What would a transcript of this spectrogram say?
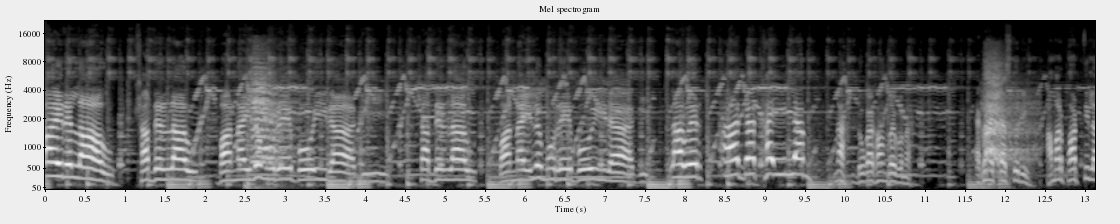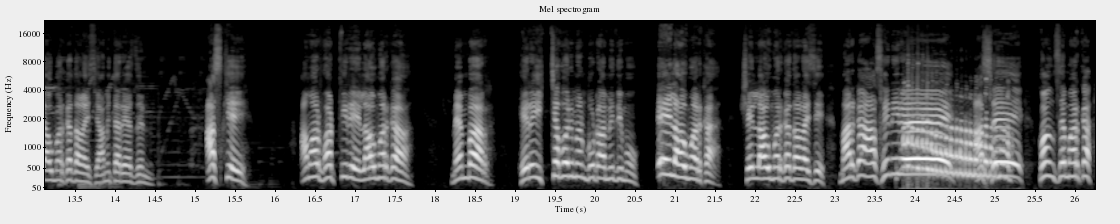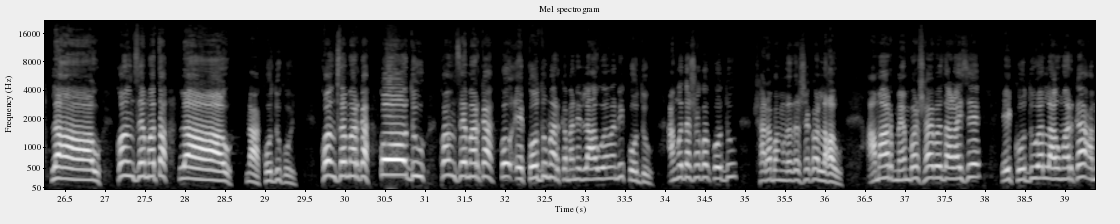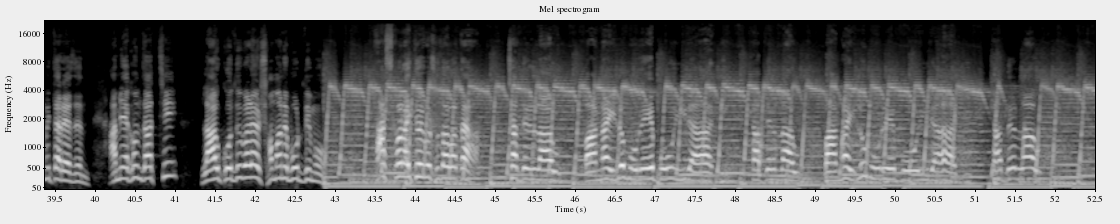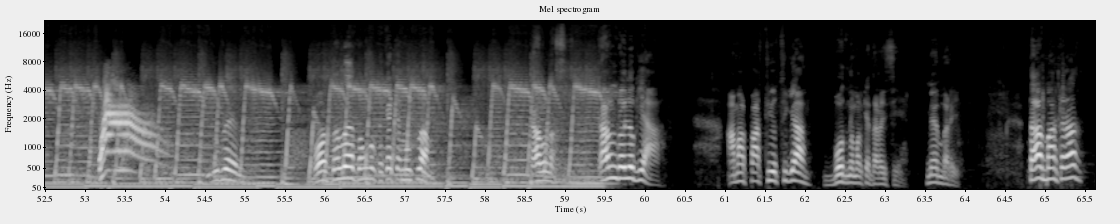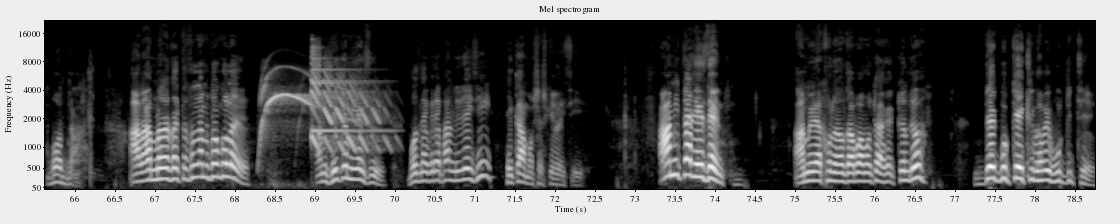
হায় রে লাউ, সাদের লাউ বানাইলো মোরে বৈরাগী। সাদের লাউ বানাইলো মোরে বৈরাগী। লাউয়ের আগা খাইলাম। না ডোকা খাওয়া যাব না। এখন এক কাজ করি, আমার ফাটতি লাউ মার্কা দাঁড়াইছে, আমি তার এজেন্ট আজকে আমার ফাটতিরে লাউ মার্কা মেম্বার হেরে ইচ্ছা পরিমাণ ভোট আমি দিমু। এই লাউ মার্কা সে লাউ মার্কা দাঁড়াইছে। মার্কা আসেনি রে! আছে কনসে মার্কা? লাউ। কনসে মাথা লাউ। না কদু কই কনসে মার্কা? কদু। কোন সে মার্কা? এ, কদু মার্কা মানে লাউ মানে কদু। কয় কদু? সারা বাংলাদেশে লাউ। আমার মেম্বার সাহেবে দাঁড়াইছে, এই কদু আর লাউ মার্কা, আমি তার এজেন্ট আমি এখন যাচ্ছি, লাউ কদু বেড়ে সমানে ভোট দিমু। ফাঁস করাইতে হইব সুদা কথা। চাঁদের লাউ বানাইলো মোরে বইরাগি চাঁদের লাউ বানাইলো মোরে বইরাগি চাঁদের লাউ বুঝলেন? জঙ্গল থেকে কেন উঠলাম কারণ আছে। কারণ রইল গিয়া, আমার প্রার্থী হচ্ছে গিয়া বদনা মার্কে দাঁড়াইছে, মেম্বারে। তার মার্কেরা বদনা। আর আপনারা দেখতেছেন আমি জঙ্গলে? আমি সেই কামে আইছি, বদনা করে পানি যাইছি সেই কাম শেষ করে আইছি আমি তার এজেন্ট আমি এখন যাব আমার কেন্দ্র। দেখব কে কীভাবে ভোট দিচ্ছে।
